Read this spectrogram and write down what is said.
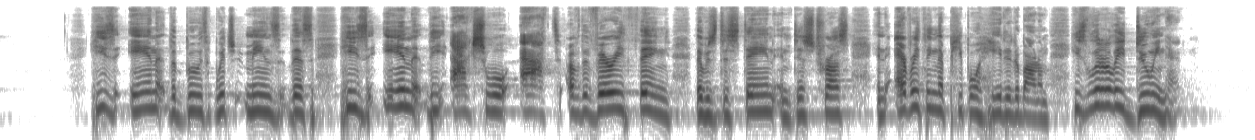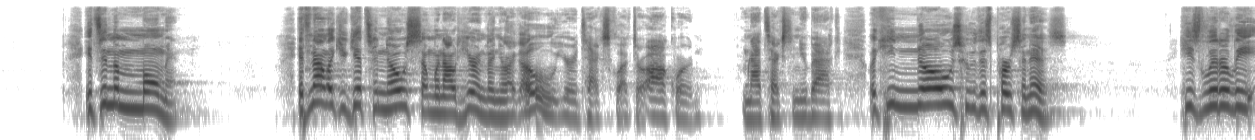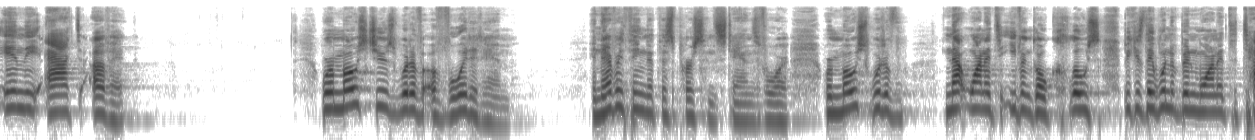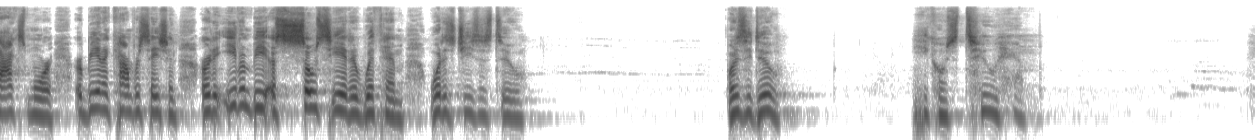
He's in the booth, which means this He's in the actual act of the very thing that was disdain and distrust and everything that people hated about him. He's literally doing it. It's in the moment. It's not like you get to know someone out here and then you're like, oh, you're a tax collector, awkward. I'm not texting you back. Like he knows who this person is. He's literally in the act of it. Where most Jews would have avoided him and everything that this person stands for, where most would have not wanted to even go close because they wouldn't have been wanted to tax more or be in a conversation or to even be associated with him. What does Jesus do? What does he do? He goes to him.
